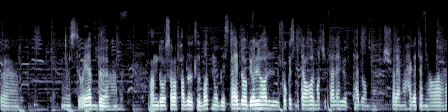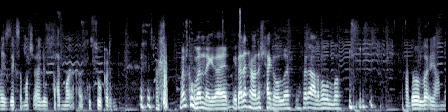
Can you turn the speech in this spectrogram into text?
ف مستر إيهاب عنده إصابة في عضله البطن وبيستعد. هو بيقول لي هو ال focus بتاعه هو الماتش بتاع الأهلي والاتحاد هو مش فارق معاه حاجة تانية. هو عايز يكسب ماتش الأهلي والاتحاد في السوبر ده. مالكم بالنا يا جدعان؟ يا جدعان إحنا ما عملناش حاجة والله. إحنا فرقة على باب الله. ده والله إيه يا عم.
